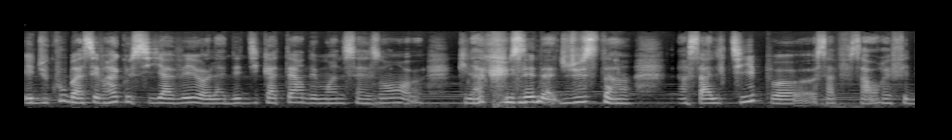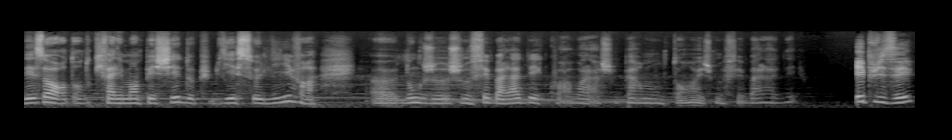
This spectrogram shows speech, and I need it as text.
Et du coup, bah, c'est vrai que s'il y avait euh, la dédicataire des moins de 16 ans euh, qui l'accusait d'être juste un, sale type, euh, ça, ça, aurait fait désordre. Donc il fallait m'empêcher de publier ce livre. donc je, je me fais balader, quoi. Voilà, je perds mon temps et je me fais balader. Épuisée,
